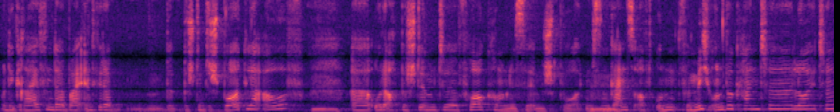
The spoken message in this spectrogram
und die greifen dabei entweder be bestimmte Sportler auf äh, oder auch bestimmte Vorkommnisse im Sport. Und das sind ganz oft für mich unbekannte Leute,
